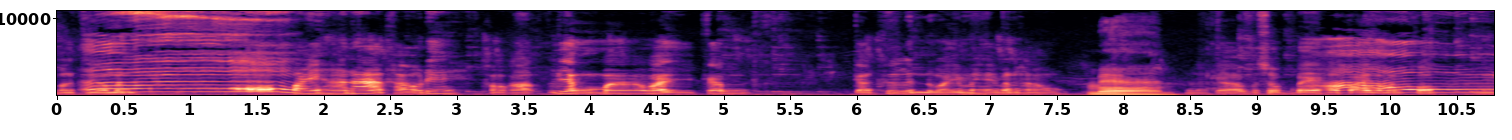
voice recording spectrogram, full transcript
บางเถื่อมัน ไปหาหน้าเขาเด้ เขาก็เลี้ยงมาไว้กันกลางคืนไว้ไม่ให้มันเฮาแม่นแล้วก็ประสบแบะเข้าไปแล้วมันครบนี่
